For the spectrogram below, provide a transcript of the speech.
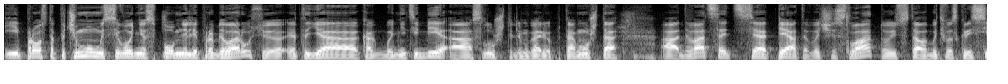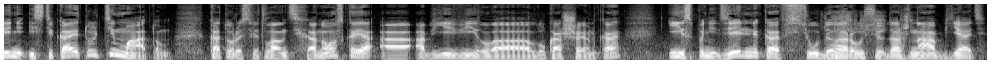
и просто почему мы сегодня вспомнили про Белоруссию, это я как бы не тебе, а слушателям говорю, потому что 25 а, числа, то есть стало быть воскресенье, истекает ультиматум, который Светлана Тихановская а, объявила Лукашенко, и с понедельника всю Белоруссию должна объять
